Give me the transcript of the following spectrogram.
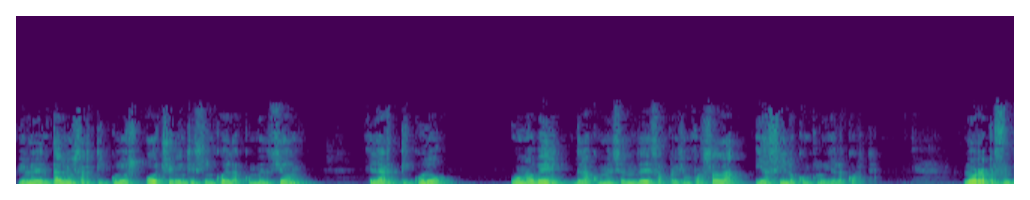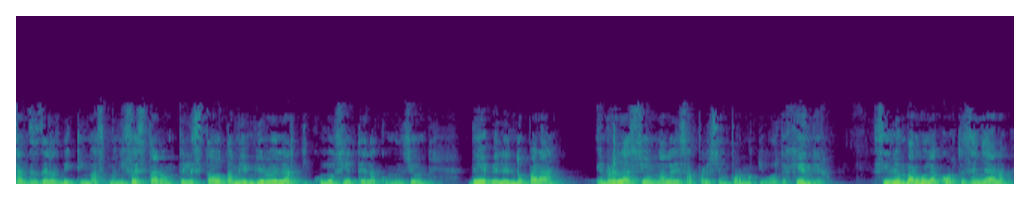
violentan los artículos 8 y 25 de la Convención, el artículo 1b de la Convención de Desaparición Forzada y así lo concluye la Corte. Los representantes de las víctimas manifestaron que el Estado también violó el artículo 7 de la Convención de Belén do Pará en relación a la desaparición por motivos de género. Sin embargo, la Corte señala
